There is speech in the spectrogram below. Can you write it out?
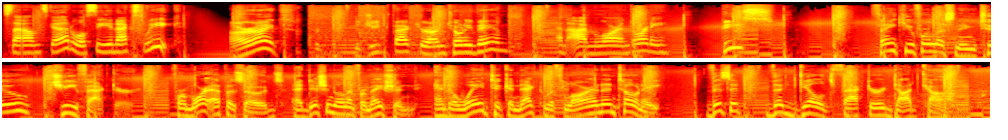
Sounds good. We'll see you next week. All right. For the G Factor, I'm Tony Van. And I'm Lauren Doherty. Peace. Thank you for listening to G Factor. For more episodes, additional information, and a way to connect with Lauren and Tony, visit theguildfactor.com.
